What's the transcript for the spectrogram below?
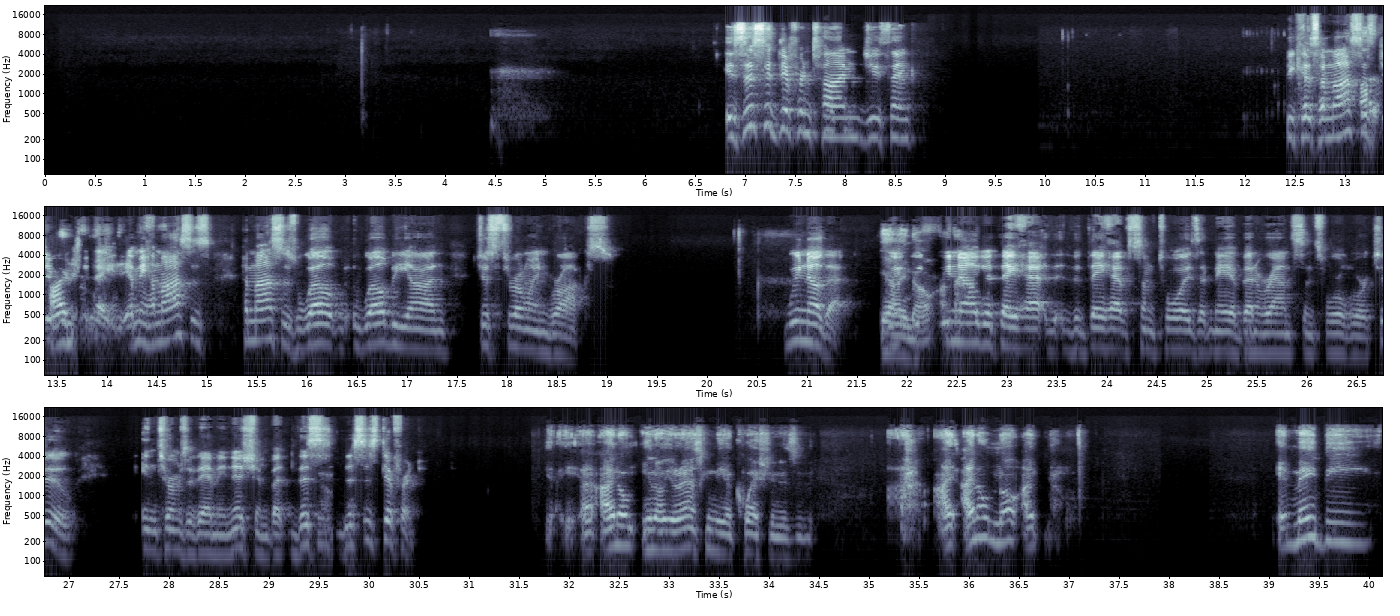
Is this a different time, do you think? Because Hamas is different I'm- today. I mean, Hamas is Hamas is well well beyond just throwing rocks. We know that. Yeah, we, I know. We, know that they have that they have some toys that may have been around since World War II in terms of ammunition, but this Yeah. this is different. Yeah, I I don't. You know, you're asking me a question. Is I I don't know. I it may be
